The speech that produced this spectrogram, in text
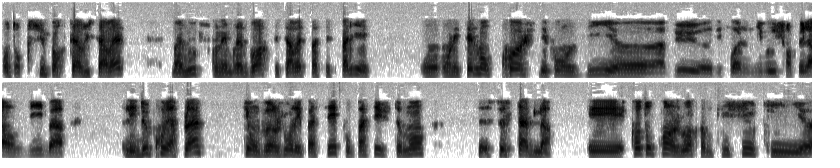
en tant que supporter du Servette, bah nous ce qu'on aimerait voir c'est Servette passer ce palier. On, est tellement proche, des fois on se dit, euh, vu euh, des fois le niveau du championnat, on se dit bah les deux premières places si on veut un jour les passer, faut passer justement ce, stade-là. Et quand on prend un joueur comme Clichy qui euh,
